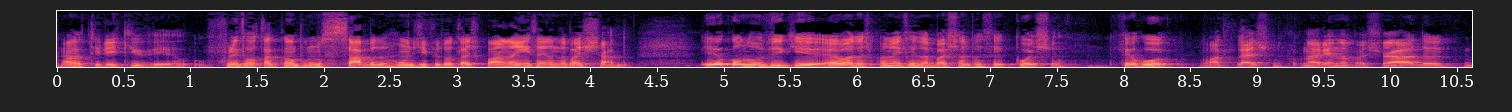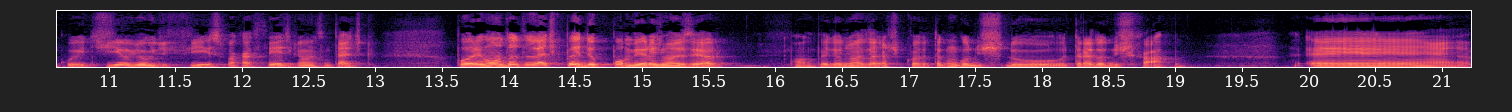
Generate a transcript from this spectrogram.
mas eu teria que ver. O Fluminense volta a campo no sábado, onde enfrentou o Atlético Paranaense ainda na Baixada. Eu, quando vi que é o Atlético Paranaense ainda na Baixada, pensei, poxa, ferrou. O Atlético na Arena Baixada, com Curitiba, jogo difícil pra cacete, grama sintética. Porém, ontem o Atlético perdeu pro Palmeiras de 1x0. Perdeu de 1x0, acho que até com o gol do, do treinador do Scarpa. É...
